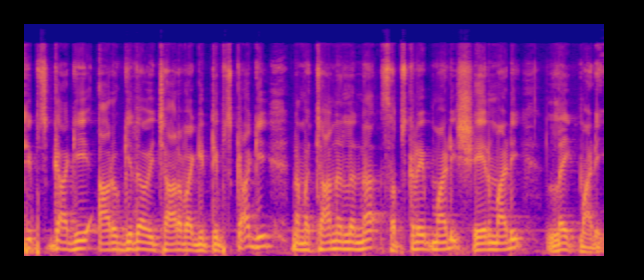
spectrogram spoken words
ಟಿಪ್ಸ್ಗಾಗಿ, ಆರೋಗ್ಯದ ವಿಚಾರವಾಗಿ ಟಿಪ್ಸ್ಗಾಗಿ ನಮ್ಮ ಚಾನಲನ್ನು ಸಬ್ಸ್ಕ್ರೈಬ್ ಮಾಡಿ ಶೇರ್ ಮಾಡಿ ಲೈಕ್ ಮಾಡಿ.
